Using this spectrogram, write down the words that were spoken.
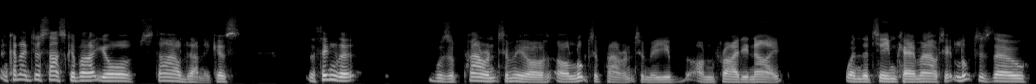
And can I just ask about your style, Danny? Because the thing that was apparent to me, or, or looked apparent to me on Friday night when the team came out, it looked as though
